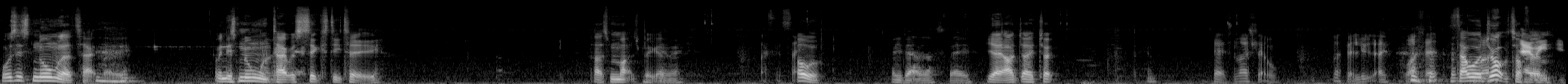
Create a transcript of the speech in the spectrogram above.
What was his normal attack though? I mean, his normal attack was 62. That's much bigger. Anyway, that's insane. Oh, oh, you don't have enough space. yeah. I, I took. yeah, it's a nice little, nice bit of loot though. Worth it. Is that what Worth dropped off him? good.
